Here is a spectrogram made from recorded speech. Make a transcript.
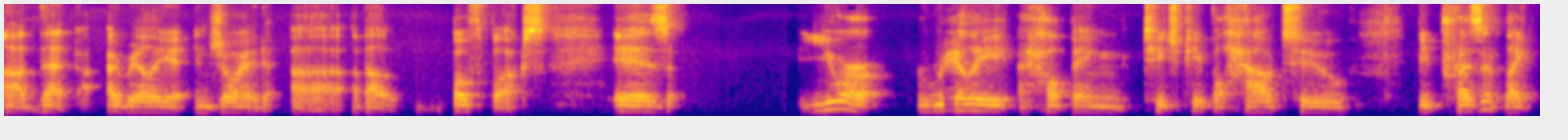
uh, that I really enjoyed uh, about both books is you are really helping teach people how to be present, like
